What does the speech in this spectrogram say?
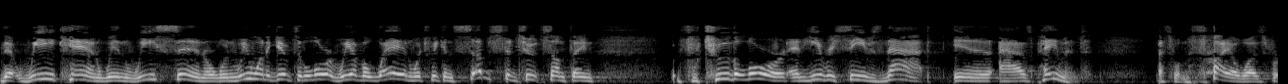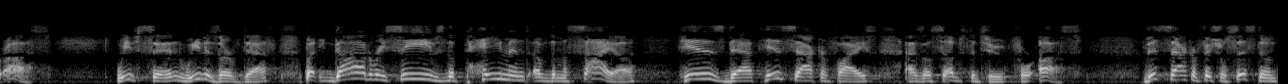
that we can, when we sin or when we want to give to the Lord, we have a way in which we can substitute something to the Lord and He receives that in, as payment. That's what Messiah was for us. We've sinned, we deserve death, but God receives the payment of the Messiah his death, His sacrifice as a substitute for us. This sacrificial system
